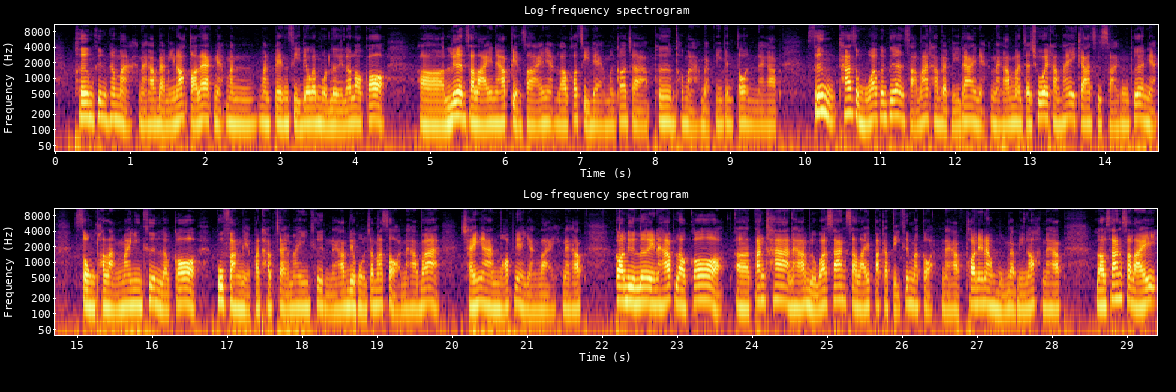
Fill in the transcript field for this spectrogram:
ๆ เพิ่มขึ้นขึ้นมานะครับ แบบนี้เนาะตอนแรกเนี่ยมันมันเป็นสีเดียวกันหมดเลย แล้วเราก็ เลื่อนสไลด์นะครับ เปลี่ยนซ้ายเนี่ยเราก็สีแดงมันก็จะเพิ่มเข้ามาแบบนี้เป็นต้นนะครับ ซึ่งถ้าสมมุติว่าเพื่อนๆสามารถทำแบบนี้ได้เนี่ยนะครับ มันจะช่วยทำให้การสื่อสารของเพื่อนเนี่ยทรงพลังมากยิ่งขึ้น แล้วก็ผู้ฟังเนี่ยประทับใจมากยิ่งขึ้นนะครับ เดี๋ยวผมจะมาสอนนะครับว่าใช้งานม็อบเนี่ยอย่างไรนะครับก่อนอื่นเลยนะครับเราก็ตั้งค่านะครับ หรือว่าสร้างสไลด์ปกติขึ้นมาก่อนนะครับพอแนะนำของผมแบบนี้เนาะนะครับ เราสร้างสไลด์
